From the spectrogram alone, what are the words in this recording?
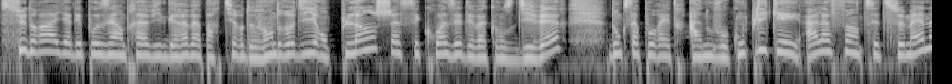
Sudrail a déposé un préavis de grève à partir de vendredi en plein chassé-croisé des vacances d'hiver. Donc ça pourrait être à nouveau compliqué à la fin de cette semaine.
